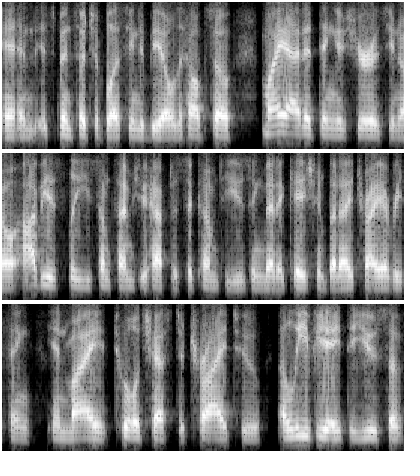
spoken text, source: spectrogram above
And it's been such a blessing to be able to help. So, my added thing is yours. You know, obviously, sometimes you have to succumb to using medication, but I try everything in my tool chest to try to alleviate the use of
